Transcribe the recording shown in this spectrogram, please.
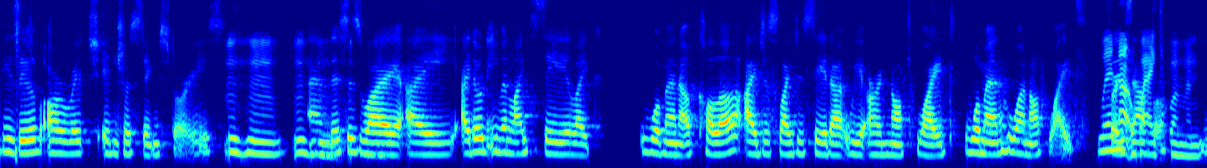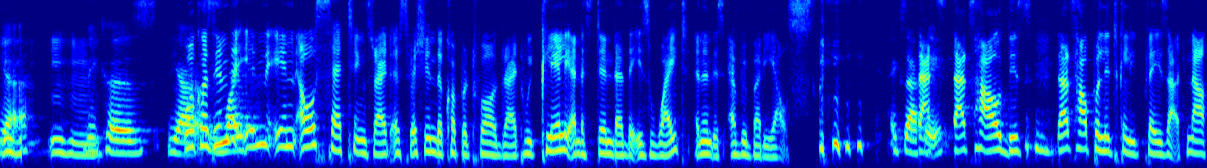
deserve our rich, interesting stories. Mm-hmm. Mm-hmm. And this is why I I don't even like to say like women of color. I just like to say that we are not white women who are not white. We're not example. white women. Yeah, mm-hmm. mm-hmm. because yeah. Well, because in white... the in in all settings, right, especially in the corporate world, right, we clearly understand that there is white and then there's everybody else. exactly. That's that's how this that's how politically it plays out. Now,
